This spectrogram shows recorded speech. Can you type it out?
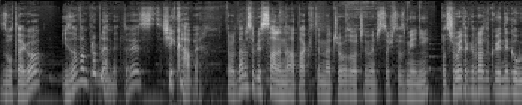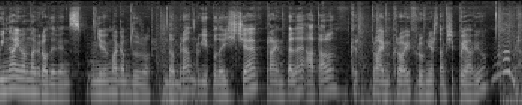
złotego i znowu mam problemy. To jest ciekawe. Dobra, damy sobie salę na atak w tym meczu, zobaczymy czy coś to zmieni. Potrzebuję tak naprawdę tylko jednego wina i mam nagrody, więc nie wymagam dużo. Dobra, drugie podejście. Prime Bele, Atal, K Prime Cruyff również tam się pojawił. No dobra,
